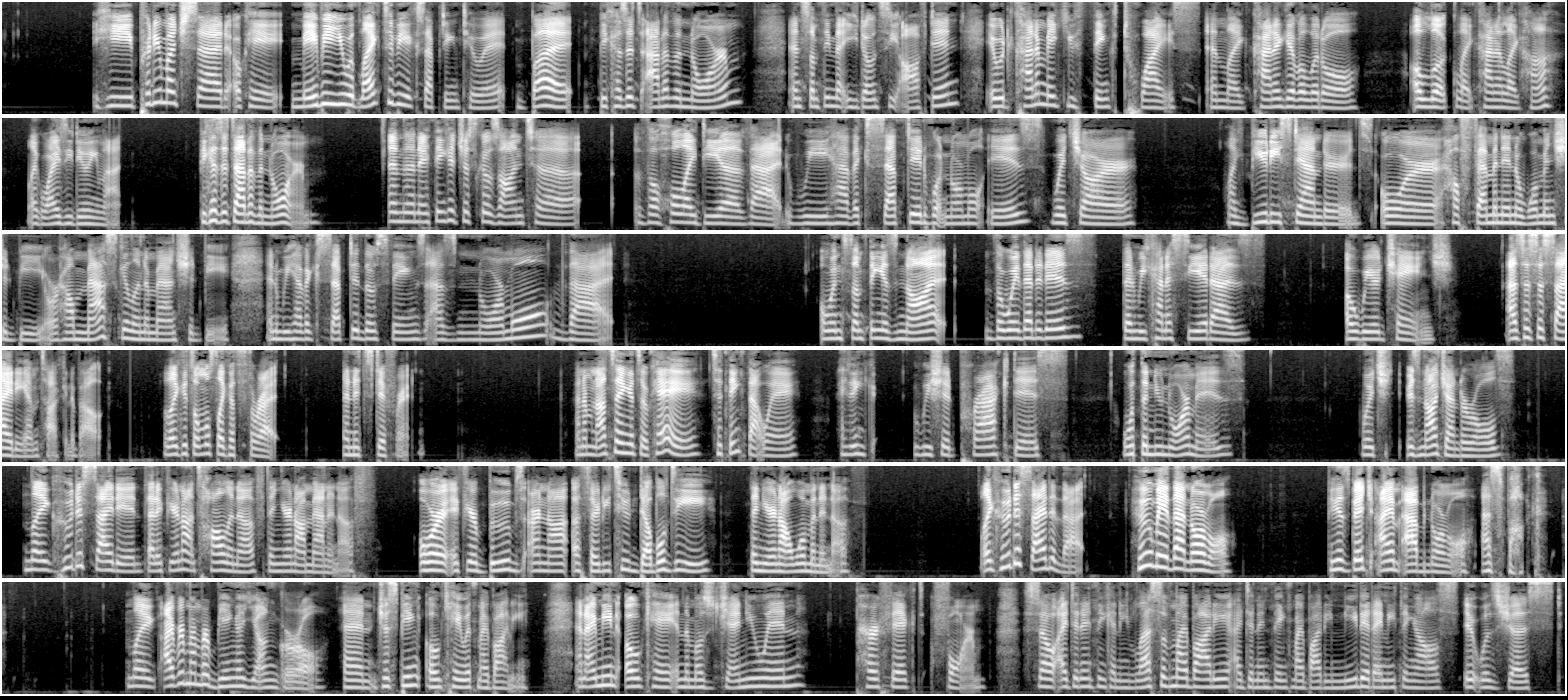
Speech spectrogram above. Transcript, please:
he pretty much said, okay, maybe you would like to be accepting to it, but because it's out of the norm and something that you don't see often, it would kind of make you think twice and like kind of give a little a look like kind of like, huh? Like why is he doing that? Because it's out of the norm. And then I think it just goes on to the whole idea that we have accepted what normal is, which are like beauty standards or how feminine a woman should be or how masculine a man should be. And we have accepted those things as normal that when something is not the way that it is, then we kind of see it as a weird change. As a society, I'm talking about. Like it's almost like a threat and it's different. And I'm not saying it's okay to think that way. I think we should practice what the new norm is, which is not gender roles. Like, who decided that if you're not tall enough, then you're not man enough? Or if your boobs are not a 32 double D, then you're not woman enough? Like, who decided that? Who made that normal? Because, bitch, I am abnormal as fuck. Like, I remember being a young girl and just being okay with my body. And I mean okay in the most genuine perfect form. So I didn't think any less of my body. I didn't think my body needed anything else. It was just,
